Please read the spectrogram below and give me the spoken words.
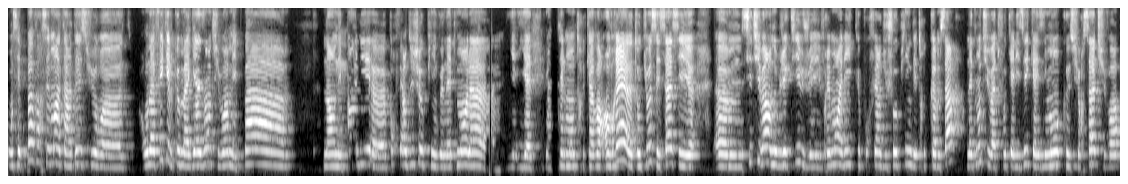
on s'est pas forcément attardé sur. on a fait quelques magasins, tu vois, mais pas. Non, on n'est mm, pas allé euh, pour faire du shopping. Honnêtement, là, il y, a il y a tellement de trucs à voir. En vrai, Tokyo, c'est ça. C'est euh, si tu vas en objectif, je vais vraiment aller que pour faire du shopping, des trucs comme ça. Honnêtement, tu vas te focaliser quasiment que sur ça, tu vois.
